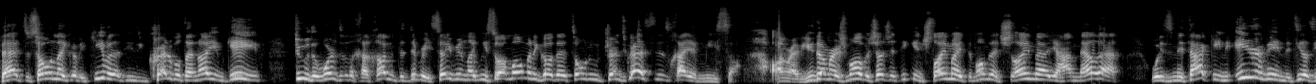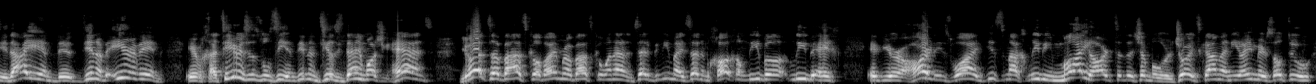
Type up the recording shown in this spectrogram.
that to someone like Rabbi Kiva, that these incredible Tanaim gave to the words of the Chacham, to the different Savior, like we saw a moment ago, that someone who transgresses is Chayav Misa. On Rabbi Yudam Rashmal, B'Shash Atikin Shloima, at the moment that Shloima Yahamelech was mitaking Erevin, the Tilas Yadayim, the din of Erevin, Erev Chatiris, as we'll see, and din of Tilas Yadayim, washing hands. Yotza Baskal, Vaimra Baskal went out and said, B'nima, I said him, Chacham Libech, if your heart is wise, Yismach Libi, my heart says Hashem will rejoice. Kamani Aimer, so too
